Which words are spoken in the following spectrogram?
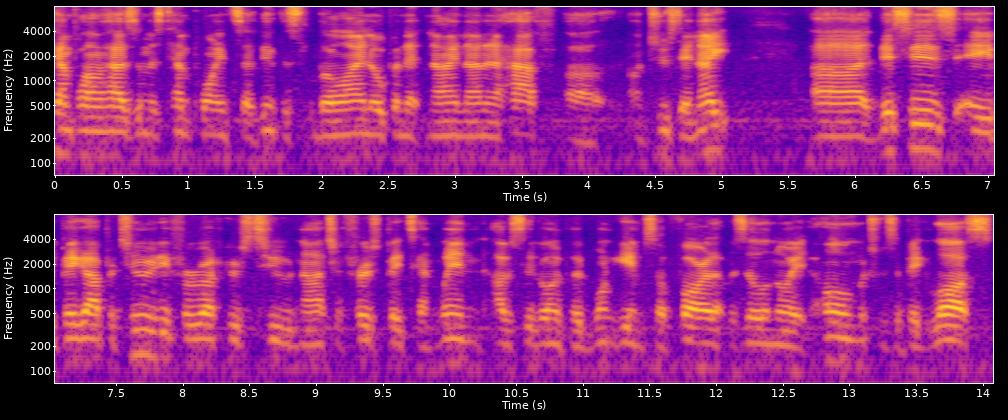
KenPom has them as 10 points. I think this, the line opened at nine, nine and a half uh, on Tuesday night. Uh, this is a big opportunity for Rutgers to notch a first Big Ten win. Obviously, they've only played one game so far. That was Illinois at home, which was a big loss.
